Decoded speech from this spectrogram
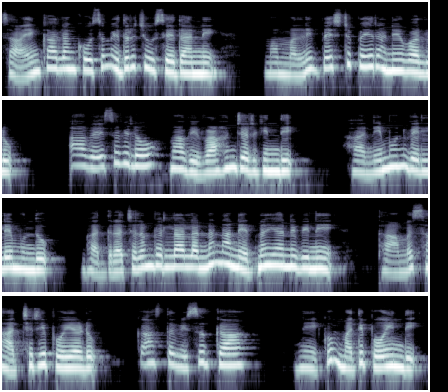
సాయంకాలం కోసం ఎదురు చూసేదాన్ని. మమ్మల్ని బెస్ట్ పేర్ అనేవాళ్ళు. ఆ వేసవిలో మా వివాహం జరిగింది. హనీమూన్ వెళ్ళే ముందు భద్రాచలం వెళ్ళాలన్న నా నిర్ణయాన్ని విని థామస్ ఆశ్చర్యపోయాడు. కాస్త విసుగ్గా నీకు మతిపోయింది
